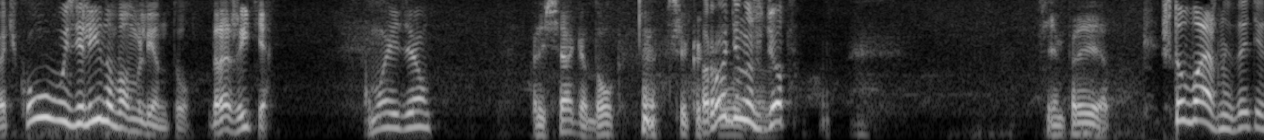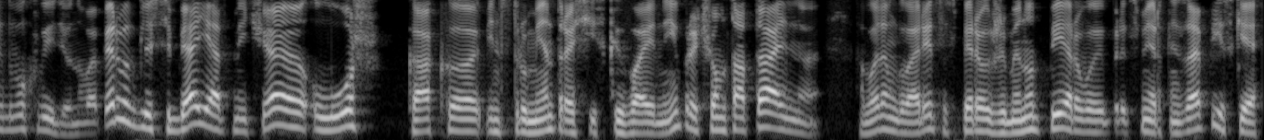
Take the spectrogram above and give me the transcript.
очкового вазелина вам в ленту. Дрожите. А мы идем. Присяга, долг. Родина ждет. Всем привет. Что важно из этих двух видео? Ну, во-первых, для себя я отмечаю ложь как э, инструмент российской войны, причем тотальную. Об этом говорится с первых же минут первой предсмертной записки,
